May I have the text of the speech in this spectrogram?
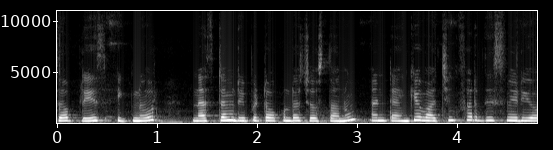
So please ignore. Next time repeat అవ్వకుండా చూస్తాను. And thank you watching for this video.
